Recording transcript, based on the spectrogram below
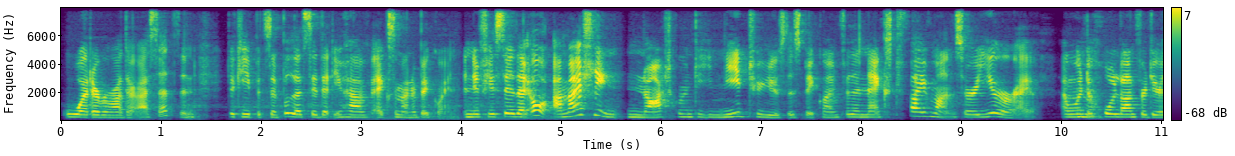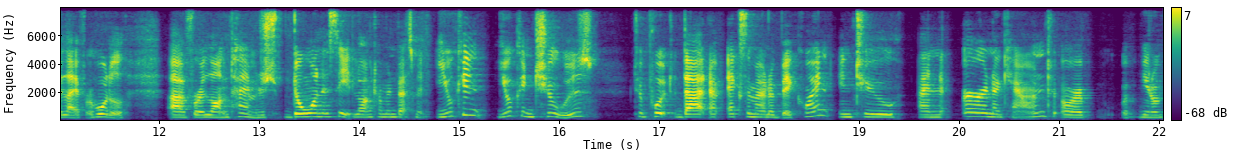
whatever other assets. And to keep it simple let's say that you have x amount of bitcoin. And if you say that oh i'm actually not going to need to use this bitcoin for the next five months or a year i, I want to hold on for dear life or hodl uh, for a long time. I just don't want to see it long-term investment. You can you can choose to put that X amount of Bitcoin into an earn account or you know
